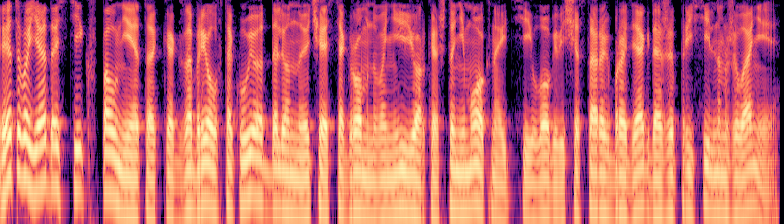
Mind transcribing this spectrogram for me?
Этого я достиг вполне, так как забрел в такую отдаленную часть огромного Нью-Йорка, что не мог найти логовище старых бродяг даже при сильном желании.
